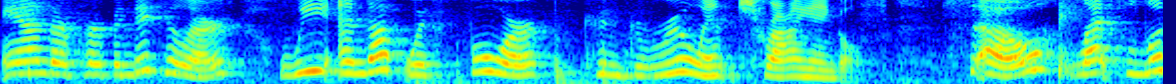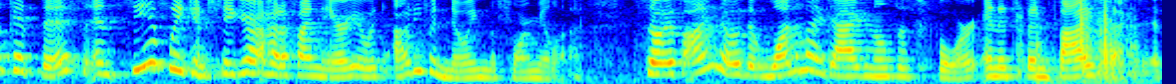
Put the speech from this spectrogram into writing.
and they're perpendicular, we end up with four congruent triangles. So let's look at this and see if we can figure out how to find the area without even knowing the formula. So if I know that one of my diagonals is 4 and it's been bisected,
